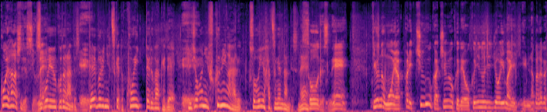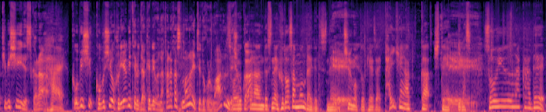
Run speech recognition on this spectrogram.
こういう話ですよね。そういうことなんです、えー、テーブルにつけてこう言ってるわけで、非常に含みがある、そういう発言なんですね。そうですねっていうのも、やっぱり中国は中国でお国の事情、今、なかなか厳しいですから、はい、拳拳を振り上げてるだけではなかなか済まないというところもあるんでしょうか？そういうことなんですね、不動産問題でですね、えー、中国の経済、大変悪化しています。えー、そういう中で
